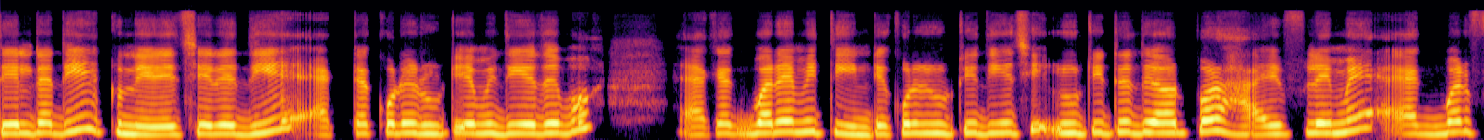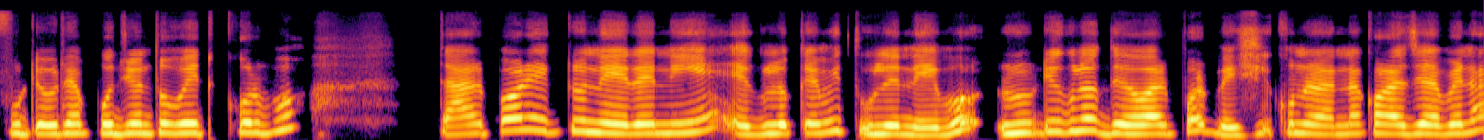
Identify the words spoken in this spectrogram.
তেলটা দিয়ে একটু নেড়ে চেড়ে দিয়ে একটা করে রুটি আমি দিয়ে দেব। এক একবারে আমি তিনটে করে রুটি দিয়েছি। রুটিটা দেওয়ার পর হাই ফ্লেমে একবার ফুটে ওঠা পর্যন্ত ওয়েট করব। তারপর একটু নেড়ে নিয়ে এগুলোকে আমি তুলে নেব। রুটিগুলো দেওয়ার পর বেশিক্ষণ রান্না করা যাবে না।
